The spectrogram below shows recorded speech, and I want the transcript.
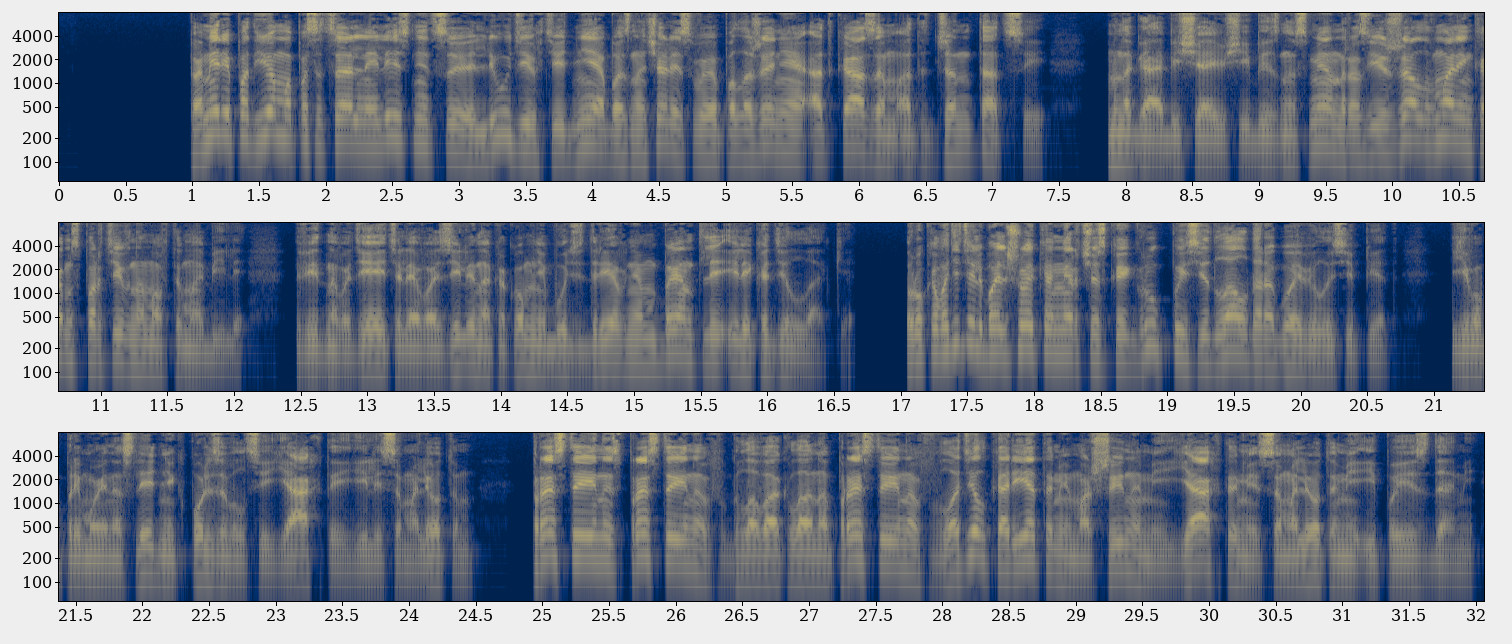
По мере подъема по социальной лестнице люди в те дни обозначали свое положение отказом от джантации – Многообещающий бизнесмен разъезжал в маленьком спортивном автомобиле. Видного деятеля возили на каком-нибудь древнем Бентли или Кадиллаке. Руководитель большой коммерческой группы седлал дорогой велосипед. Его прямой наследник пользовался яхтой или самолетом. Престейн из Престейнов, глава клана Престейнов, владел каретами, машинами, яхтами, самолетами и поездами.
